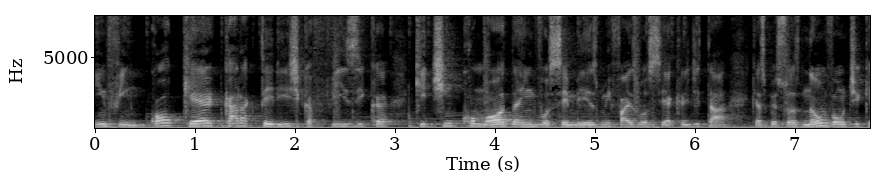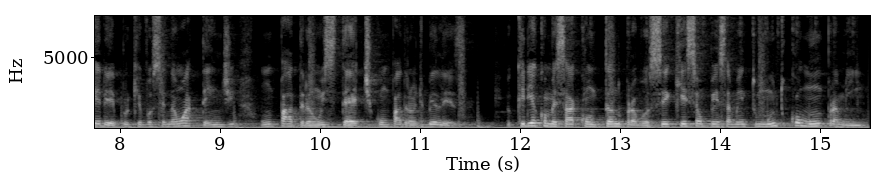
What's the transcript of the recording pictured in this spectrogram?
enfim, qualquer característica física que te incomoda em você mesmo e faz você acreditar que as pessoas não vão te querer porque você não atende um padrão estético, um padrão de beleza. Eu queria começar contando para você que esse é um pensamento muito comum para mim.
